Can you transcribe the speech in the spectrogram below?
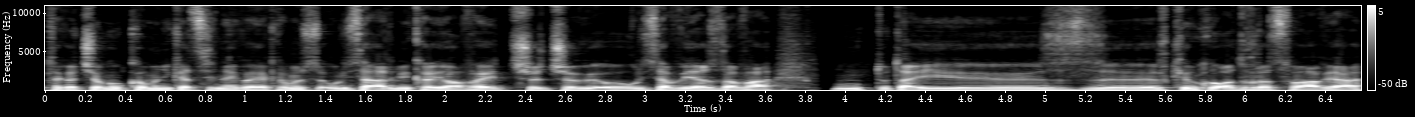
tego ciągu komunikacyjnego, jaką jest ulica Armii Krajowej, czy, czy ulica Wyjazdowa m, tutaj e, z, w kierunku od Wrocławia,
